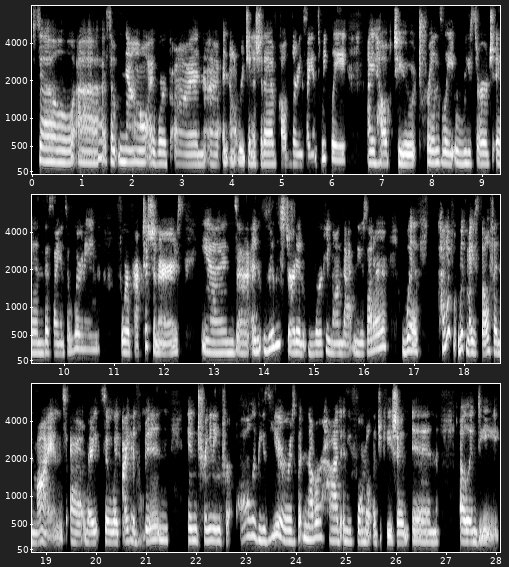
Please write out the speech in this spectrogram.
So, uh, so now I work on uh, an outreach initiative called Learning Science Weekly. I help to translate research in the science of learning for practitioners and uh, and really started working on that newsletter with kind of with myself in mind uh, right? So like i had been in training for all of these years but never had any formal education in l&d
